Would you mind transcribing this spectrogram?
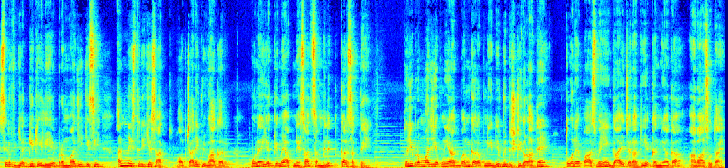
सिर्फ़ यज्ञ के लिए ब्रह्मा जी किसी अन्य स्त्री के साथ औपचारिक विवाह कर, उन्हें यज्ञ में अपने साथ सम्मिलित कर सकते हैं। तो जी ब्रह्मा जी अपनी आँख बंद कर अपनी दिव्य दृष्टि दौड़ाते हैं तो उन्हें पास में ही गाय चराती एक कन्या का आभास होता है।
